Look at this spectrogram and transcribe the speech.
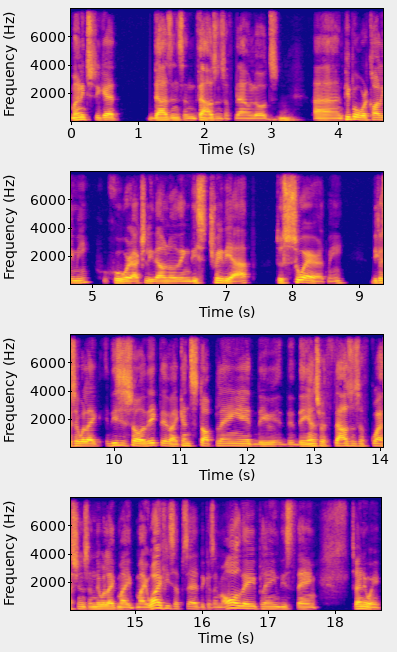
managed to get dozens and thousands of downloads. Mm-hmm. And people were calling me who were actually downloading this trivia app to swear at me because they were like, "This is so addictive. I can't stop playing it." They, they, they answered thousands of questions, and they were like, "My my wife is upset because I'm all day playing this thing." So anyway,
